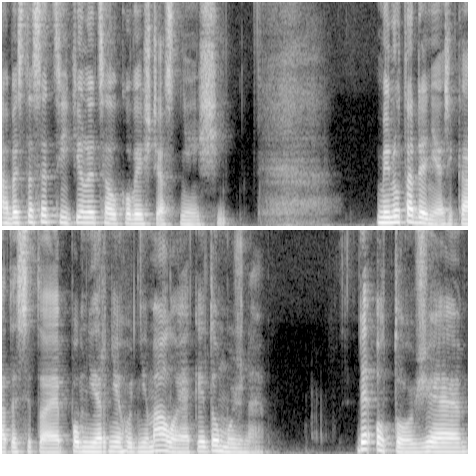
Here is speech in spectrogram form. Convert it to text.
abyste se cítili celkově šťastnější. Minuta denně, říkáte si, to je poměrně hodně málo, jak je to možné? Jde o to, že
